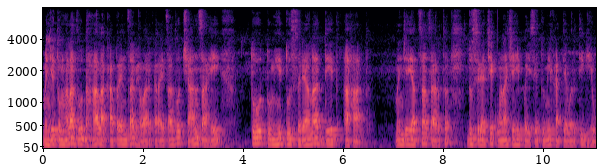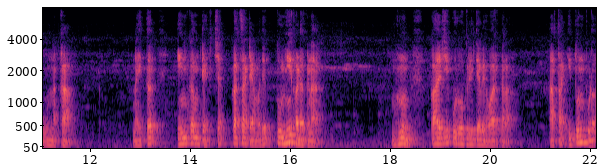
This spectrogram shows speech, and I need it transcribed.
म्हणजे तुम्हाला जो दहा लाखापर्यंतचा व्यवहार करायचा जो चान्स आहे तो तुम्ही दुसऱ्याला देत आहात. म्हणजे याचाच अर्थ दुसऱ्याचे कोणाचेही पैसे तुम्ही खात्यावरती घेऊ नका. नाहीतर इन्कम टॅक्सच्या कचाट्यामध्ये तुम्ही अडकणार. म्हणून काळजीपूर्वकरित्या व्यवहार करा. आता इथून पुढं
